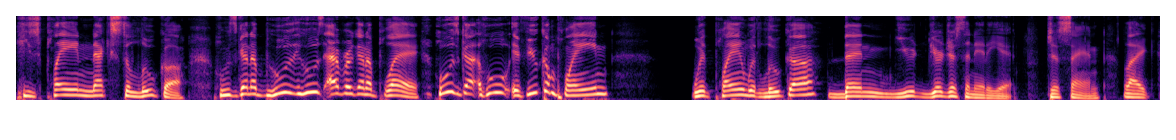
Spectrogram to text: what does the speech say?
he's playing next to Luka. Who's gonna who who's ever gonna play? Who's got who? If you complain with playing with Luka, then you you're just an idiot. Just saying. Like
